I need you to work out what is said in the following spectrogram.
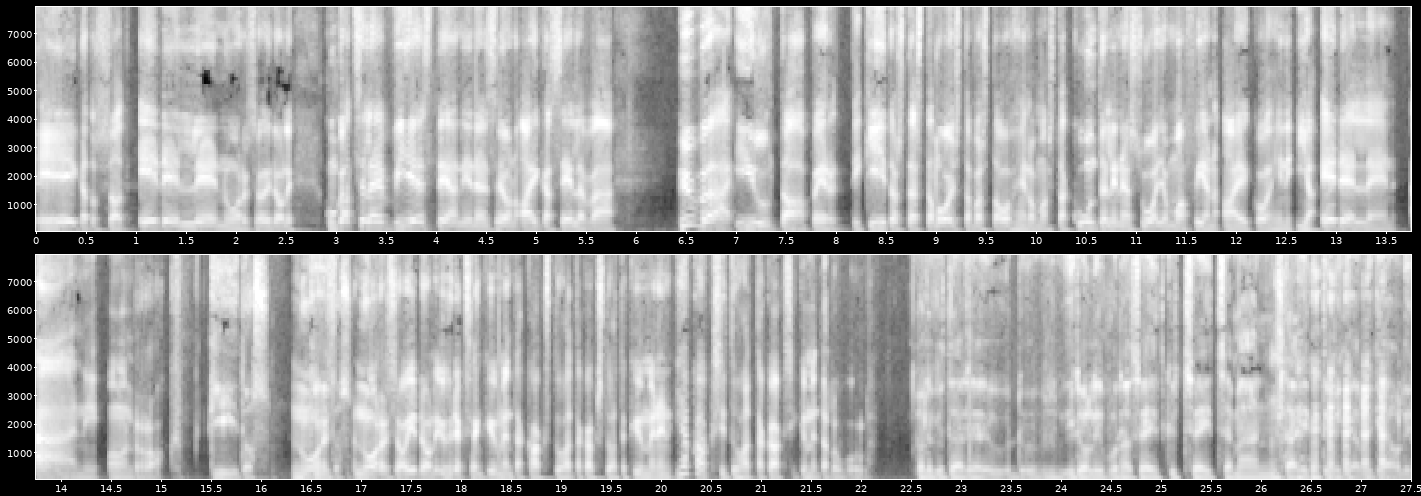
Ei, kato, sä oot edelleen nuorisoidoli. Kun katselee viestejä, niin se on aika selvää. Hyvää iltaa, Pertti. Kiitos tästä loistavasta ohjelmasta. Kuuntelin suojo mafian aikoihin ja edelleen ääni on rock. Kiitos. Nuoris, Kiitos. Nuorisoidoli 90, 2000, 2010 ja 2020-luvulla oliko tämä idoli vuonna 77 tai hitti, mikä, mikä oli.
